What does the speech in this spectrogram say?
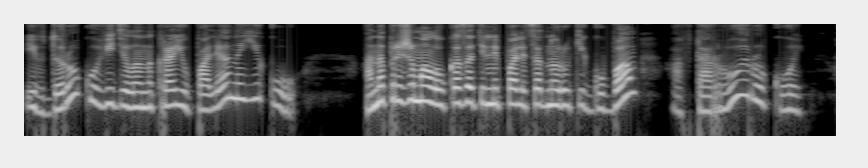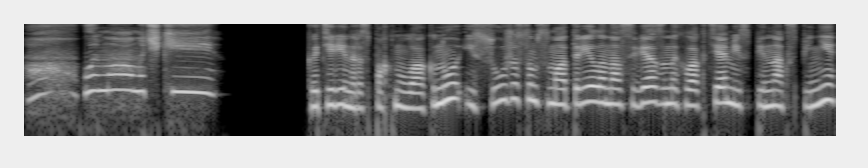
и вдруг увидела на краю поляны ягу. Она прижимала указательный палец одной руки к губам, а второй рукой... «Ой, мамочки!» Катерина распахнула окно и с ужасом смотрела на связанных локтями спина к спине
